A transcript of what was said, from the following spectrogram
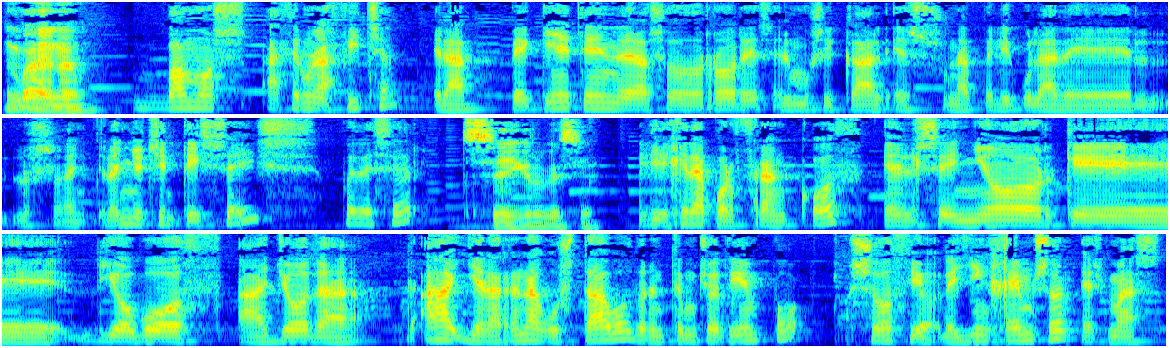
Mm, bueno, Vamos a hacer una ficha. La pequeña tienda de los horrores, el musical, es una película del del año 86, ¿puede ser? sí, creo que sí. Dirigida por Frank Oz, el señor que dio voz a Yoda ah, y a la reina Gustavo durante mucho tiempo, socio de Jim Henson. Es más,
